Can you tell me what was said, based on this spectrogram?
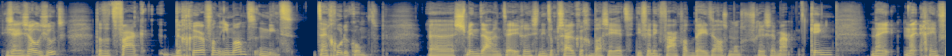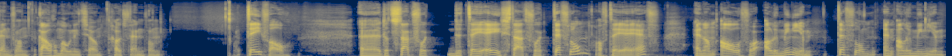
Die zijn zo zoet dat het vaak de geur van iemand niet ten goede komt. Uh, Smint daarentegen is niet op suiker gebaseerd. Die vind ik vaak wat beter als mondverfrisser. Maar King, nee, nee, geen fan van. Kauwgom ook niet zo. Groot fan van. Tefal. Uh, dat staat voor, de TE staat voor Teflon of TEF. En dan al voor aluminium. Teflon en aluminium.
